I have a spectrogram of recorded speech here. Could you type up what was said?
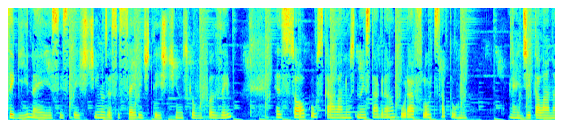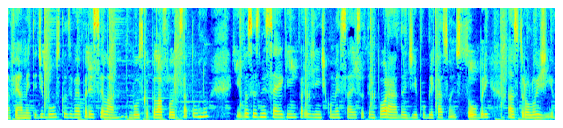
seguir, né, esses textinhos, essa série de textinhos que eu vou fazer, é só buscar lá no, no Instagram por a Flor de Saturno. É, digita lá na ferramenta de buscas e vai aparecer lá, busca pela Flor de Saturno e vocês me seguem para a gente começar essa temporada de publicações sobre astrologia.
